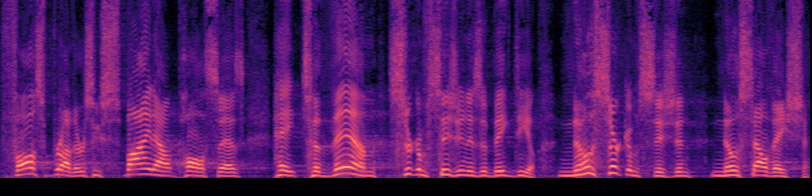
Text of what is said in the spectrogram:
false brothers who spied out, Paul says, hey, to them, circumcision is a big deal. No circumcision, no salvation.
